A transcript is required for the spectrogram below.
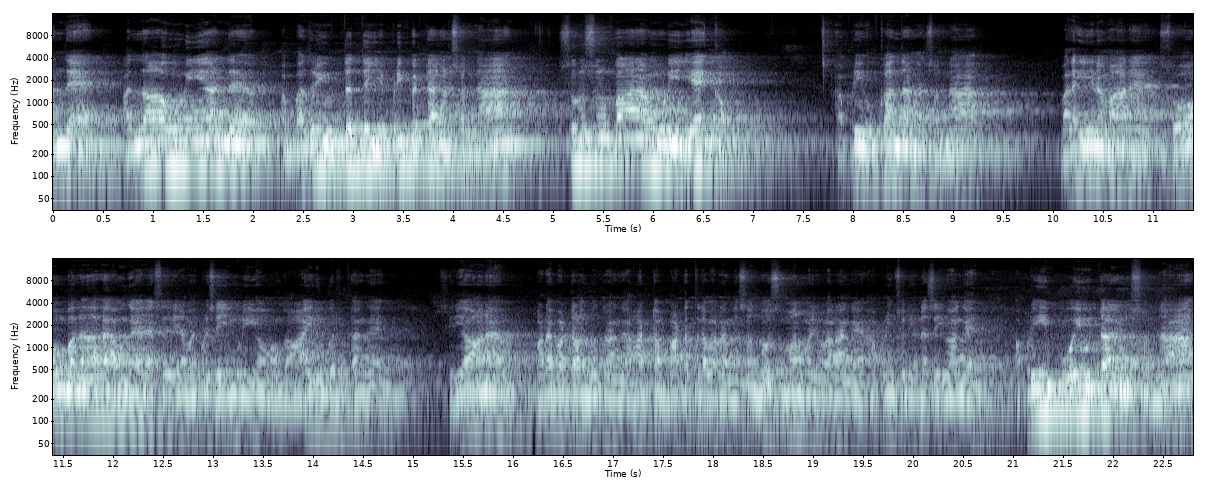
அந்த அல்லாஹுடைய அந்த பதிரி யுத்தத்தை எப்படி பெற்றாங்கன்னு சொன்னால் சுறுசுறுப்பான அவங்களுடைய ஏக்கம். அப்படி உட்கார்ந்தாங்கன்னு சொன்னால் பலகீனமான சோம்பலாக அவங்க சரி நம்ம எப்படி செய்ய முடியும்? அவங்க ஆயிரம் பேர் இருக்காங்க. சரியான படப்பட்டாலும் இருக்கிறாங்க ஆட்டம் பாட்டத்தில் வராங்க சந்தோஷமான மாதிரி வராங்க அப்படின்னு சொல்லி என்ன செய்வாங்க? அப்படி போய்விட்டாங்கன்னு சொன்னால்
